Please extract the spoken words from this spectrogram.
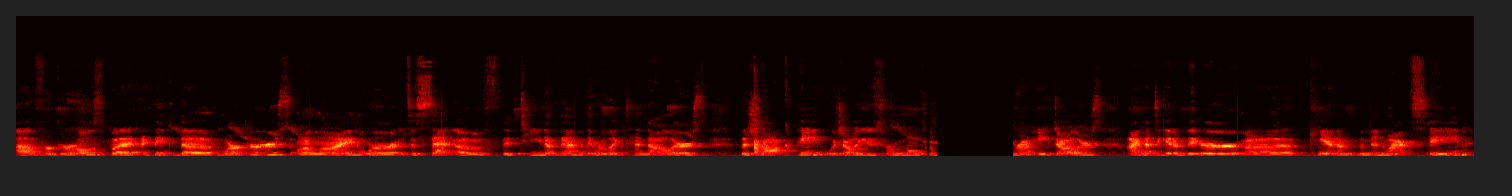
uh, for girls, but I think the markers online were, it's a set of 15 of them and they were like $10. The chalk paint, which I'll use for multiple around $8. I had to get a bigger uh, can of the Minwax stain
